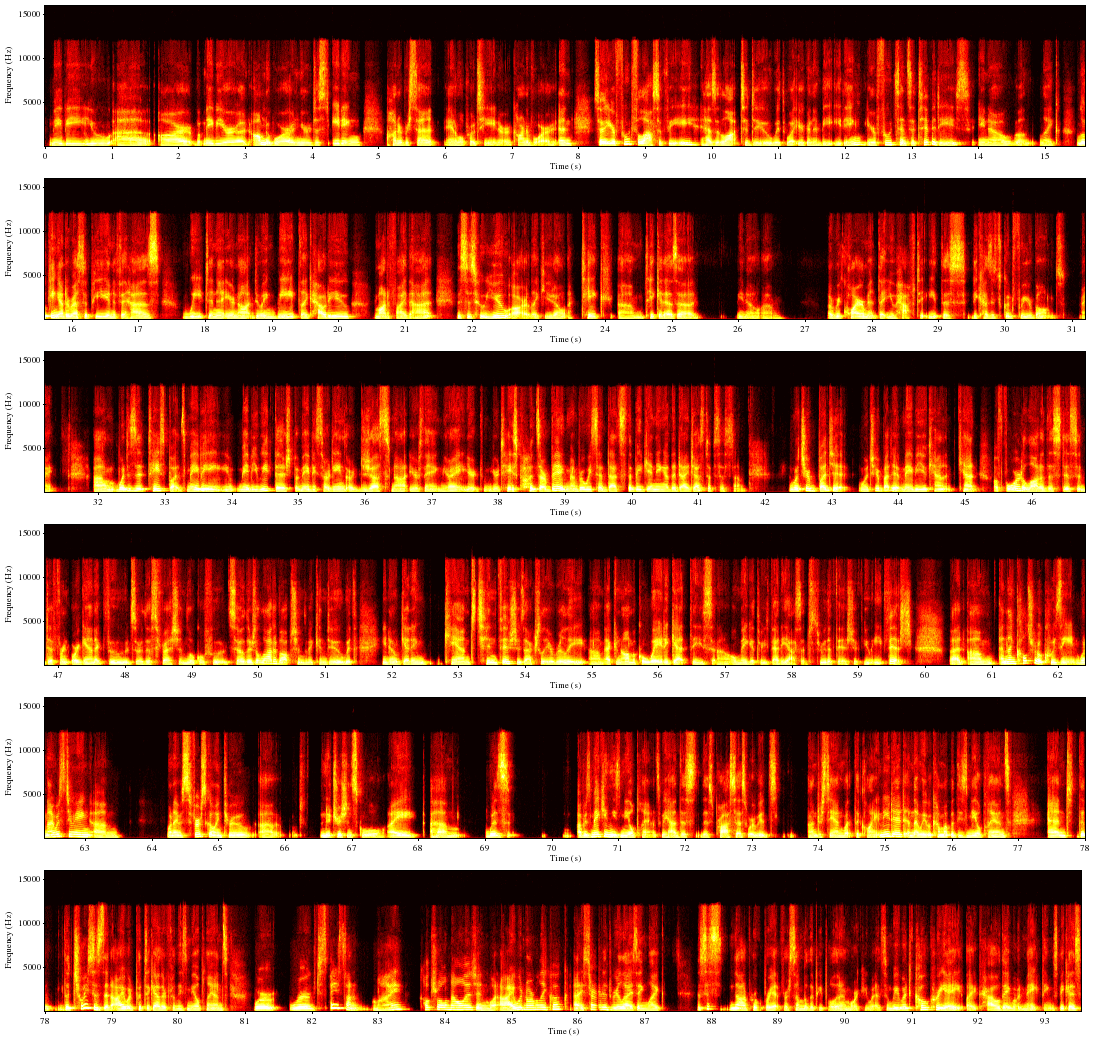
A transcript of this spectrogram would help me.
maybe you uh, are, but maybe you're an omnivore and you're just eating 100% animal protein or carnivore. And so your food philosophy has a lot to do with what you're going to be eating. Your food sensitivities, you know, like looking at a recipe and if it has wheat in it, you're not doing wheat. Like, how do you modify that? This is who you are. Like, you don't take um, take it as a, you know, um, a requirement that you have to eat this because it's good for your bones, right? Um, what does it taste buds? Maybe you maybe you eat fish, but maybe sardines are just not your thing, right? Your your taste buds are big. Remember we said that's the beginning of the digestive system. What's your budget? What's your budget? Maybe you can't can't afford a lot of this, this different organic foods or this fresh and local food. So there's a lot of options we can do with, you know, getting canned tin fish is actually a really um, economical way to get these uh, omega-3 fatty acids through the fish if you eat fish. But um, and then cultural cuisine. When I was doing um, when I was first going through uh, nutrition school, I um, was I was making these meal plans. We had this this process where we'd understand what the client needed, and then we would come up with these meal plans. And the the choices that I would put together for these meal plans were were just based on my cultural knowledge and what I would normally cook. And I started realizing like this is not appropriate for some of the people that I'm working with. And we would co-create like how they would make things because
